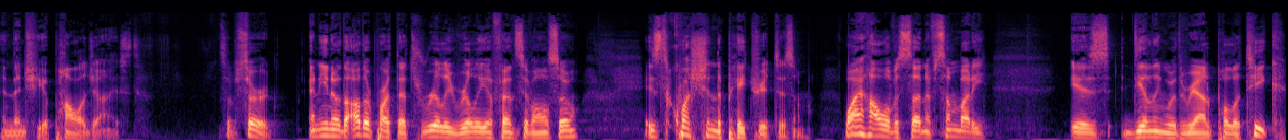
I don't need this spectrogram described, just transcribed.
And then she apologized. It's absurd. And you know, the other part that's really, really offensive also is to question the patriotism. Why all of a sudden, if somebody is dealing with realpolitik,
